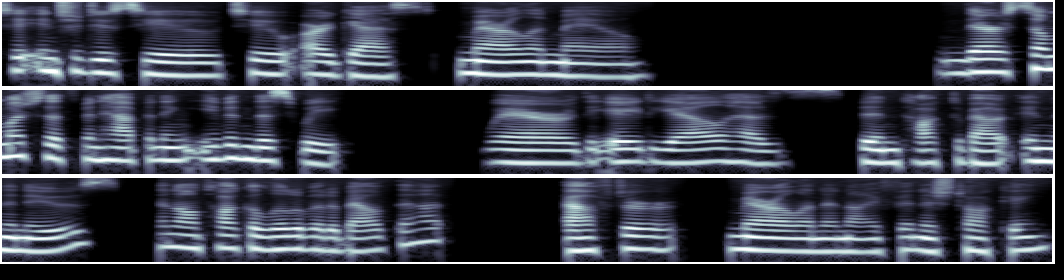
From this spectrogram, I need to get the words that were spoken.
to introduce you to our guest, Marilyn Mayo. There's so much that's been happening even this week where the ADL has been talked about in the news. And I'll talk a little bit about that after Marilyn and I finish talking.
